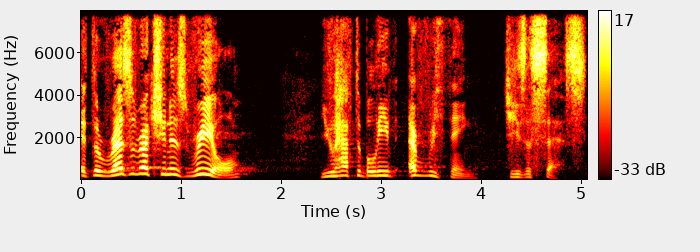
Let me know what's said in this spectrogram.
if the resurrection is real, you have to believe everything Jesus says.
